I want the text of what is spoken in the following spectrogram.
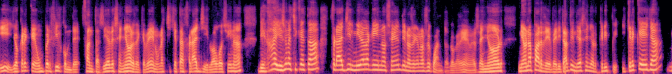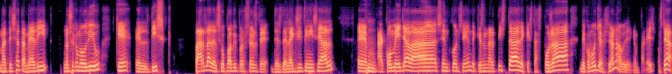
i jo crec que un perfil com de fantasia de senyor, de que ven una xiqueta fràgil o algo així, dient, ai, és una xiqueta fràgil, mira la que innocent i no sé què, no sé quantos, el que diguem. El senyor... N'hi ha una part de veritat tindria senyor creepy. I crec que ella mateixa també ha dit, no sé com ho diu, que el disc parla del seu propi procés de, des de l'èxit inicial eh, Mm. a com ella va sent conscient de que és un artista, de que està exposada, de com ho gestiona. Vull dir, que em pareix... Hòstia,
